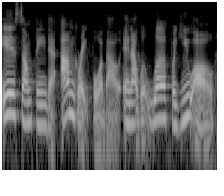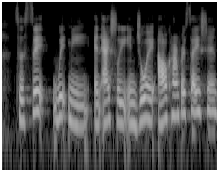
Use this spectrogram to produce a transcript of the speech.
is something that I'm grateful about. And I would love for you all to sit with me and actually enjoy our conversation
